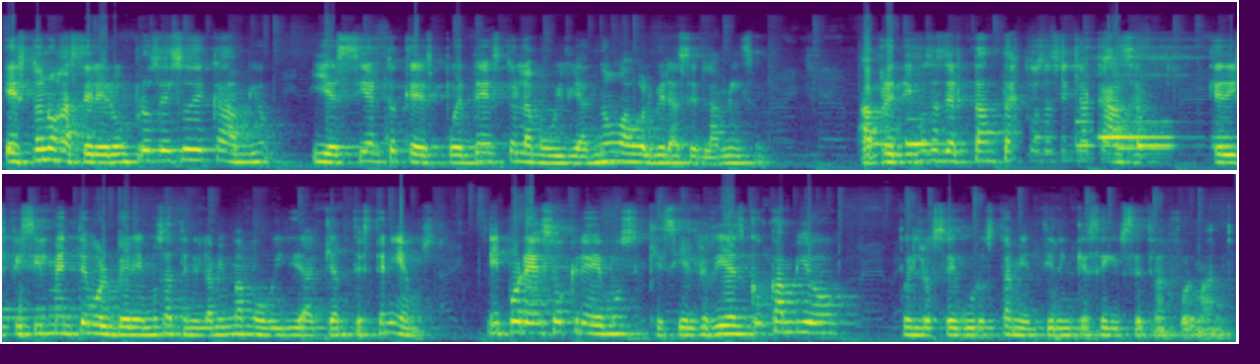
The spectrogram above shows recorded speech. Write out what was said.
Esto nos aceleró un proceso de cambio y es cierto que después de esto la movilidad no va a volver a ser la misma. Aprendimos a hacer tantas cosas en la casa que difícilmente volveremos a tener la misma movilidad que antes teníamos. Y por eso creemos que si el riesgo cambió, pues los seguros también tienen que seguirse transformando.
